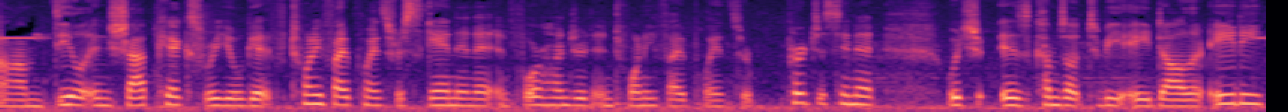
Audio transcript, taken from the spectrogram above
um, deal in Shopkicks where you'll get 25 points for scanning it and 425 points for purchasing it, which is comes out to be a dollar 80.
